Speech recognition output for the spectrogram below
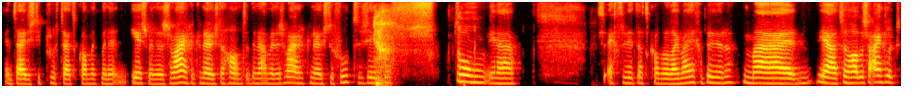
En tijdens die proeftijd kwam ik met een, eerst met een zwaar gekneusde hand en daarna met een zwaar gekneusde voet te zitten. Stom, ja is echt, dat kan alleen mij gebeuren. Maar ja, toen hadden ze eigenlijk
